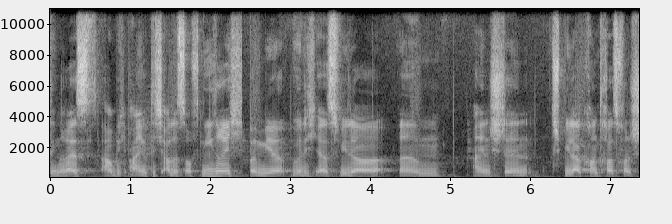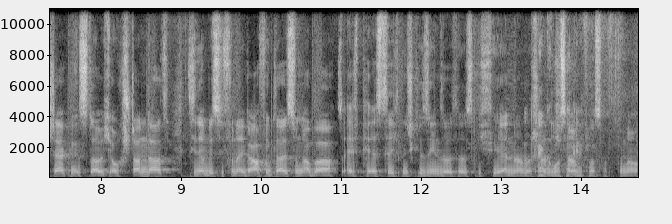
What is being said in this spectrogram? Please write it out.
den Rest habe ich eigentlich alles auf niedrig. Bei mir würde ich erst wieder ähm, einstellen. Spielerkontrast von Stärken ist, glaube ich, auch Standard. Sieht ein bisschen von der Grafikleistung, aber so FPS-technisch gesehen sollte das nicht viel ändern. Kein großer ne? Einfluss. Genau.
